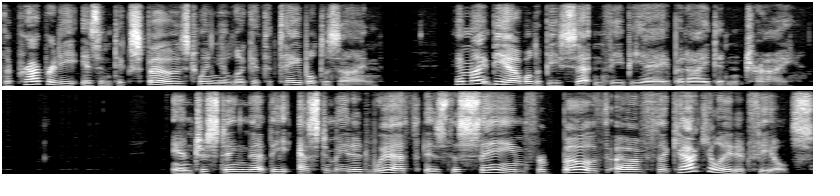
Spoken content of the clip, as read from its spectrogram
The property isn't exposed when you look at the table design. It might be able to be set in VBA, but I didn't try. Interesting that the estimated width is the same for both of the calculated fields.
